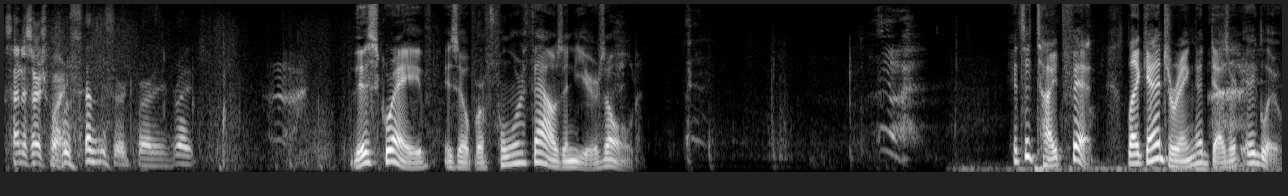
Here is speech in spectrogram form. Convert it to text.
send a search party. we'll send the search party, right. This grave is over 4,000 years old. It's a tight fit, like entering a desert igloo.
